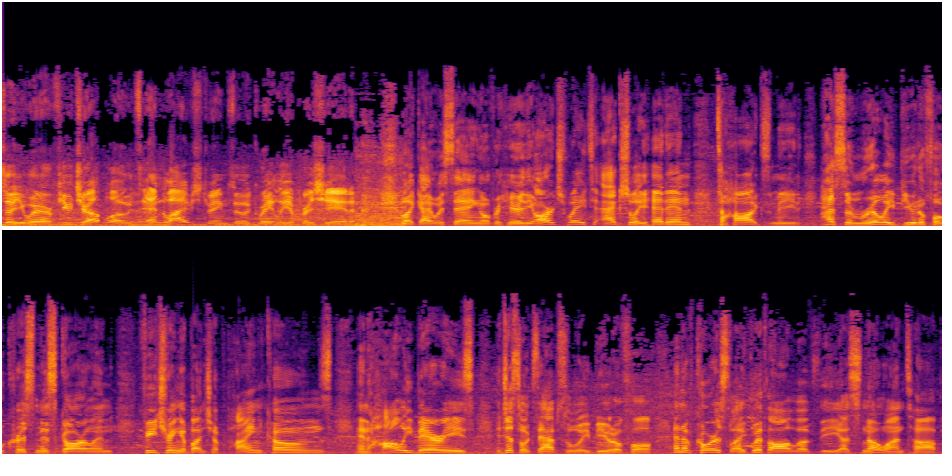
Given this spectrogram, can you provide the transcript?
so you wear future uploads and live streams, we would greatly appreciate it. Like I was saying over here, the archway to actually head in to Hogsmeade has some really beautiful Christmas garland featuring a bunch of pine cones and holly berries. It just looks absolutely beautiful. And of course, like with all of the uh, snow on top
